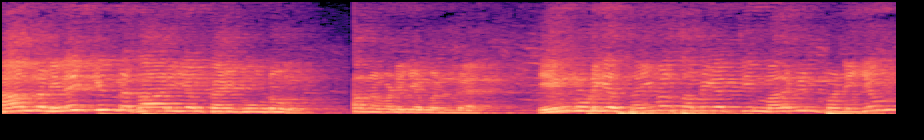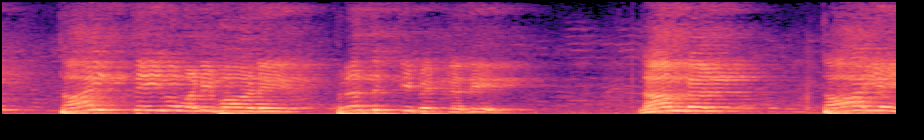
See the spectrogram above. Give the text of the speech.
நாங்கள் நினைக்கின்ற காரியம் கைகூடும். சாதாரண அல்ல எங்களுடைய சைவ சமயத்தின் மரபின்படியும் தாய் தெய்வ வழிபாடு பிரசித்தி பெற்றது. நாங்கள் தாயை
